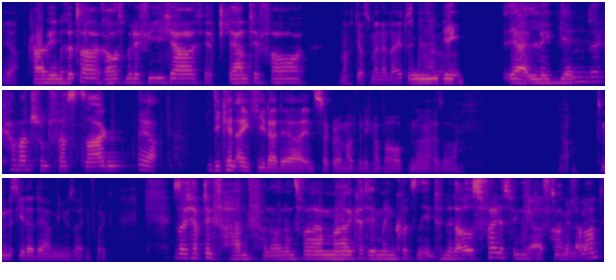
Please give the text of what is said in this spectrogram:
Ja. Karin Ritter, raus mit den Viecher, Stern TV. Macht die aus meiner Leitung. Le ja, Legende kann man schon fast sagen. Ja. Die kennt eigentlich jeder, der Instagram hat, würde ich mal behaupten, ne? Also. Ja. Zumindest jeder, der Meme-Seiten folgt. So, ich habe den Faden verloren. Und zwar, Mark hatte eben einen kurzen Internetausfall, deswegen habe ja, ich den Faden verloren.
